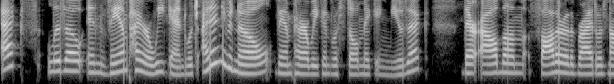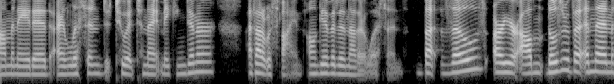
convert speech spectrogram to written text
X, Lizzo, and Vampire Weekend, which I didn't even know Vampire Weekend was still making music. Their album Father of the Bride was nominated. I listened to it tonight making dinner. I thought it was fine. I'll give it another listen. But those are your album. Those are the, and then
